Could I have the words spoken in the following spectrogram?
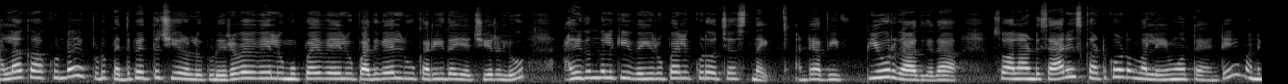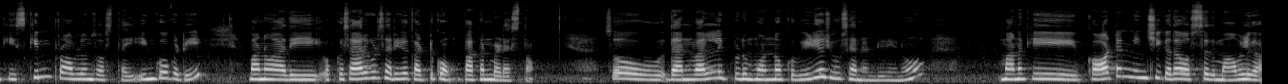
అలా కాకుండా ఇప్పుడు పెద్ద పెద్ద చీరలు ఇప్పుడు ఇరవై వేలు ముప్పై వేలు పదివేలు ఖరీదయ్యే చీరలు ఐదు వందలకి వెయ్యి రూపాయలకి కూడా వచ్చేస్తున్నాయి. అంటే అవి ప్యూర్ కాదు కదా. సో అలాంటి శారీస్ కట్టుకోవడం వల్ల ఏమవుతాయంటే మనకి స్కిన్ ప్రాబ్లమ్స్ వస్తాయి. ఇంకొకటి మనం అది ఒక్కసారి కూడా సరిగా కట్టుకోం పక్కన పడేస్తాం. సో దానివల్ల ఇప్పుడు మొన్న ఒక వీడియో చూశానండి నేను. మనకి కాటన్ నుంచి కదా వస్తుంది మామూలుగా.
